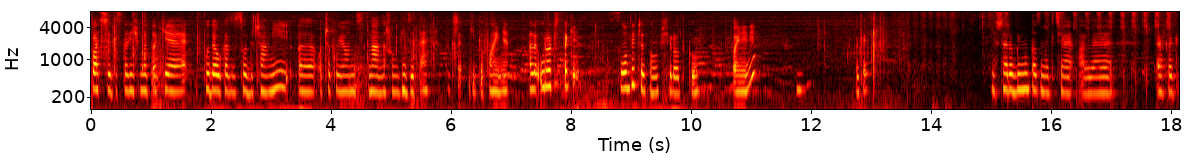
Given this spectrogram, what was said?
Patrzcie, dostaliśmy takie pudełka ze słodyczami, e, oczekując na naszą wizytę. Także giga fajnie. Ale uroczyste takie słodycze są w środku. Fajnie, nie? Okej. Jeszcze robimy paznokcie, ale efekt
